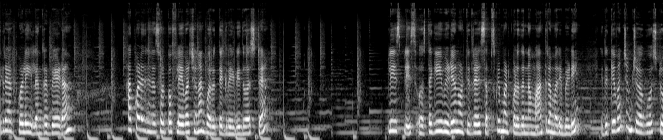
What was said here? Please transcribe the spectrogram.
ಇದ್ದರೆ ಹಾಕ್ಕೊಳ್ಳಿ, ಇಲ್ಲಾಂದರೆ ಬೇಡ. ಹಾಕ್ಕೊಳ್ಳೋದ್ರಿಂದ ಸ್ವಲ್ಪ ಫ್ಲೇವರ್ ಚೆನ್ನಾಗಿ ಬರುತ್ತೆ ಗ್ರೇವಿದು ಅಷ್ಟೇ. ಪ್ಲೀಸ್ ಪ್ಲೀಸ್ ಹೊಸದಾಗಿ ವಿಡಿಯೋ ನೋಡ್ತಿದ್ರೆ ಸಬ್ಸ್ಕ್ರೈಬ್ ಮಾಡ್ಕೊಳ್ಳೋದನ್ನು ಮಾತ್ರ ಮರಿಬೇಡಿ. ಇದಕ್ಕೆ ಒಂದು ಚಮಚ ಆಗುವಷ್ಟು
